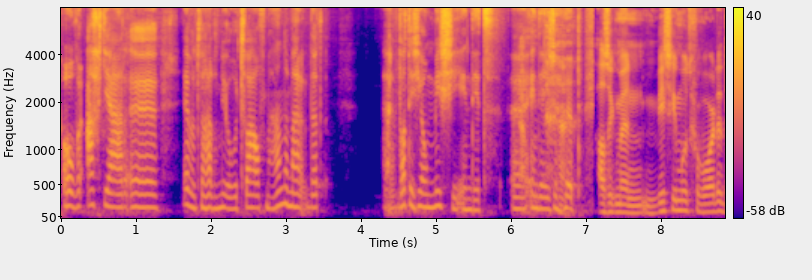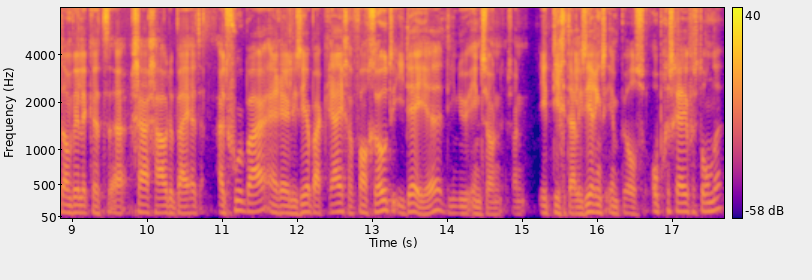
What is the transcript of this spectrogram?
over acht jaar, uh, want we hadden het nu over twaalf maanden, maar dat, uh, wat is jouw missie in, dit, uh, in deze hub? Als ik mijn missie moet verwoorden, dan wil ik het graag houden bij het uitvoerbaar en realiseerbaar krijgen van grote ideeën die nu in zo'n zo'n digitaliseringsimpuls opgeschreven stonden.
